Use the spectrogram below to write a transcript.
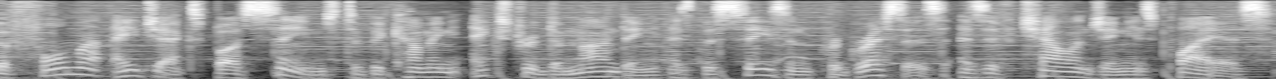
The former Ajax boss seems to be becoming extra demanding as the season progresses as if challenging his players.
